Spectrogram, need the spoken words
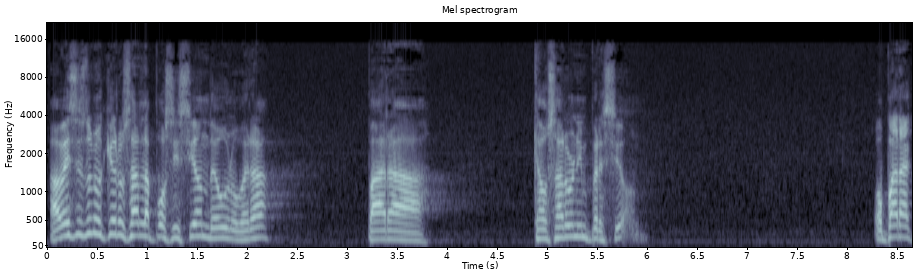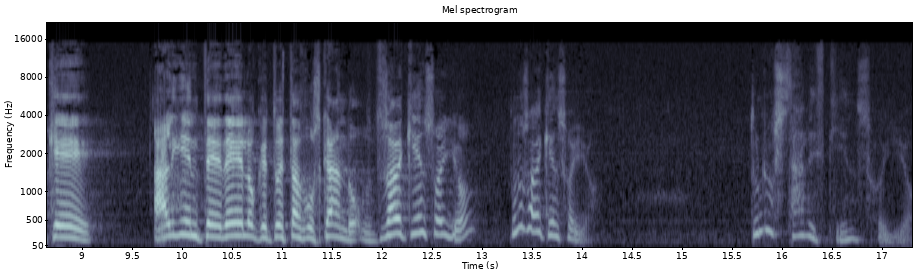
A veces uno quiere usar la posición de uno, ¿verdad? Para causar una impresión. O para que alguien te dé lo que tú estás buscando. ¿Tú sabes quién soy yo? Tú no sabes quién soy yo. Tú no sabes quién soy yo.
